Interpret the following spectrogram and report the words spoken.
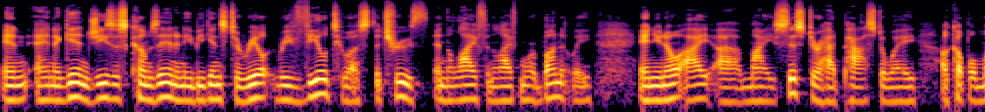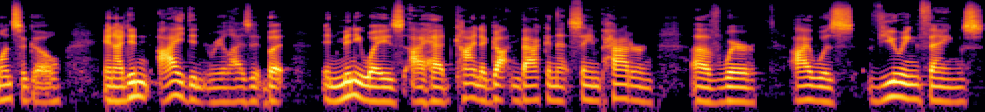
And and again jesus comes in and he begins to real, reveal to us the truth and the life and the life more abundantly. And you know I uh, my sister had passed away a couple months ago, and I didn't I didn't realize it, but in many ways I had kind of gotten back in that same pattern of where I was viewing things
